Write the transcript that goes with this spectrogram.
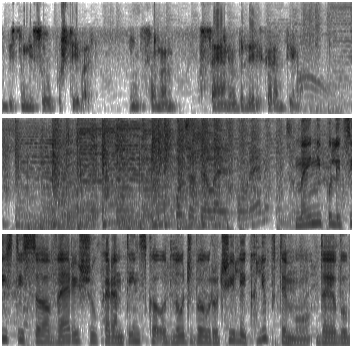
v bistvu niso upoštevali in so nam vseeno odredili karanteno. Mejni policisti so Verišu karantensko odločbo vročili kljub temu, da je ob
